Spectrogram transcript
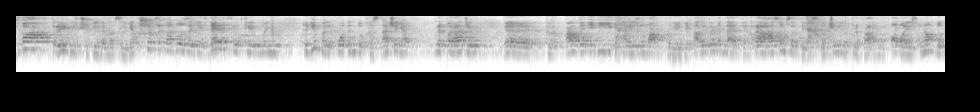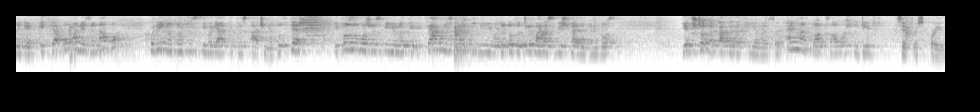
2, 3 і 4 рази. Якщо ця доза є неефективною, тоді переходимо до призначення препаратів е, антидії омаризумаб колеги. Але пам'ятайте, разом з антигістамінними препаратами омаризумаб додаємо і для омаризумабу коліно і варіанти призначення. Тут теж і дозу може змінювати, і крайність можна змінювати, тобто тривалість між веденням доз. Якщо така терапія не то знову ж таки цитрускою.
